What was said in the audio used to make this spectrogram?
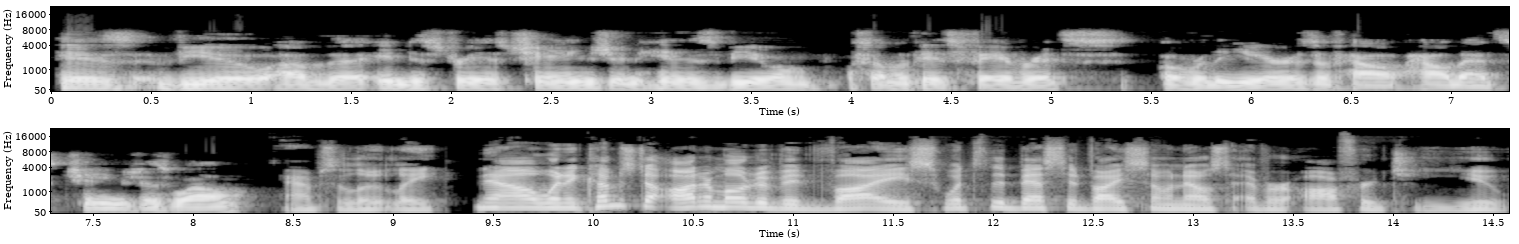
his view of the industry has changed and his view of some of his favorites over the years of how, how that's changed as well. Absolutely. Now, when it comes to automotive advice, what's the best advice someone else ever offered to you?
